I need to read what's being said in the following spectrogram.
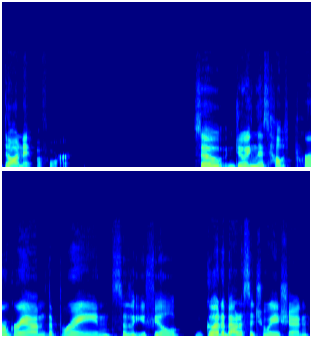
done it before. So, doing this helps program the brain so that you feel good about a situation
